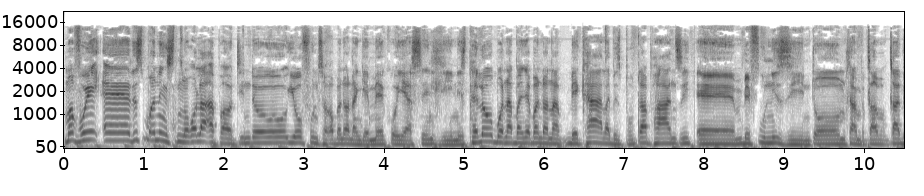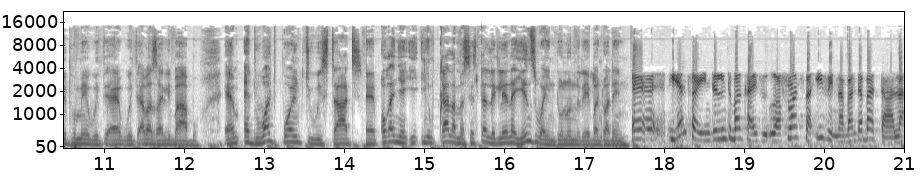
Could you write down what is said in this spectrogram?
mavuyi eh this morning sincokola about into yofundisa kwabantwana ngemeko yasendlini. Siqhele ubona abanye abantwana bekhala bezibhuqa phansi um befuna izinto mhlawumbe xa, xa bephume with, uh, with abazali babo. Um at what point do we start um okanye i- iqala masesihlale kulena yenziwa yintoni le ebantwaneni? Eh yenza into lento nto guys uyafumanisa uba even nabantu abadala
